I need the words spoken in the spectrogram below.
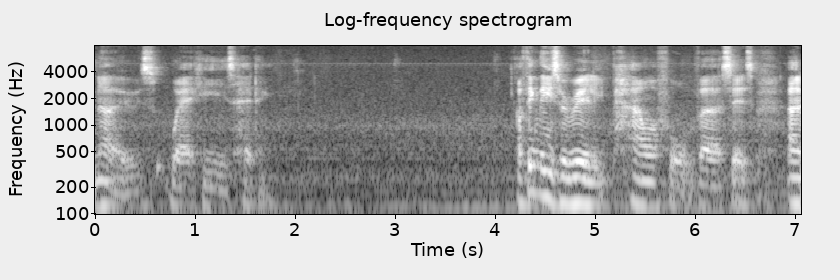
knows where he is heading. I think these are really powerful verses, uh,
